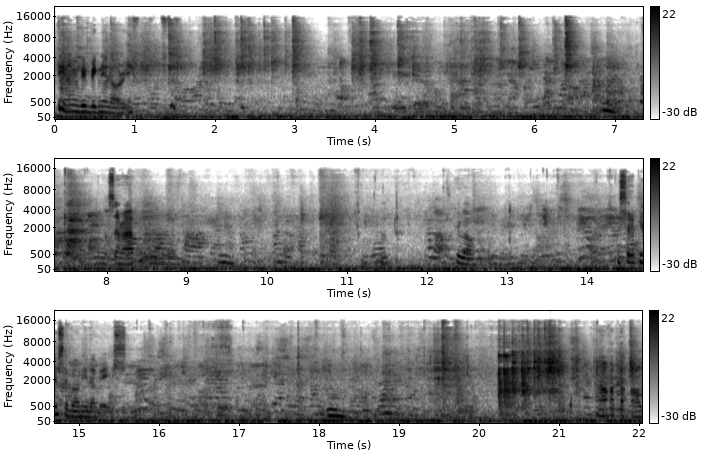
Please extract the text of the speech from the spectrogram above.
Tingnan yung bibig ni Lori. Mm. Sarap. Diba? Masarap yung sabaw nila, guys. Mm. Nakakatakam.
